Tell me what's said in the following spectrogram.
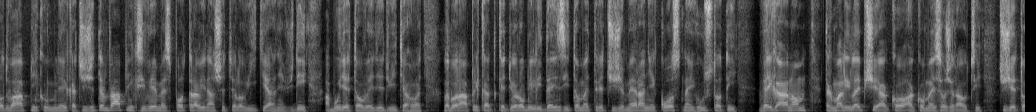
od vápniku mlieka. Čiže ten vápnik si vieme z potravy naše telo vyťahne vždy a bude to vedieť vyťahovať. Lebo napríklad, keď robili denzitometri parametre, čiže meranie kostnej hustoty vegánom, tak mali lepšie ako, ako mesožravci. Čiže to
